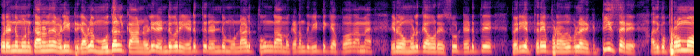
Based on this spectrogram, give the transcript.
ஒரு ரெண்டு மூணு காணொலி தான் வெளியிட்டிருக்காப்புல. முதல் காணொளி ரெண்டு பேரும் எடுத்து ரெண்டு மூணு நாள் தூங்காமல் கிடந்து வீட்டுக்கே போகாமல் இரவு முழுக்க ஒரு ஷூட் எடுத்து பெரிய திரைப்படம் இது போல் இருக்கு. டீசரு அதுக்கு ப்ரோமோ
